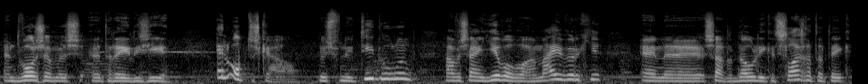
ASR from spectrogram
en dwarsemmers te realiseren. En op te schalen. Dus vanuit die doelen gaan we zijn hier wel een meiwerkje en uh, staat het nodig het slaggen dat ik.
